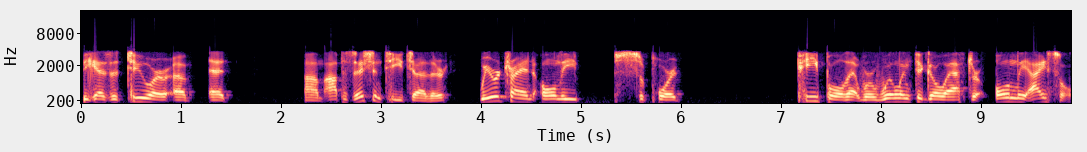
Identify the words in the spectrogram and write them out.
because the two are uh, at um, opposition to each other we were trying to only support people that were willing to go after only ISIL.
